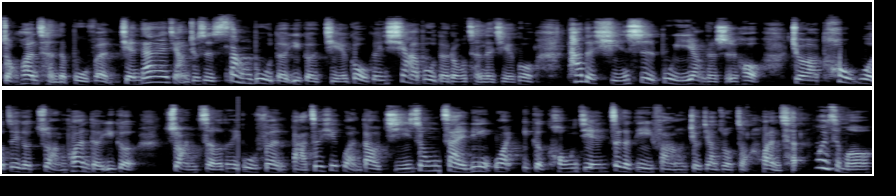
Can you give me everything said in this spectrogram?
转换层的部分。简单来讲，就是上部的一个结构跟下部的楼层的结构，它的形式不一样的。时候，就要透过这个转换的一个转折的部分，把这些管道集中在另外一个空间，这个地方就叫做转换层。为什么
